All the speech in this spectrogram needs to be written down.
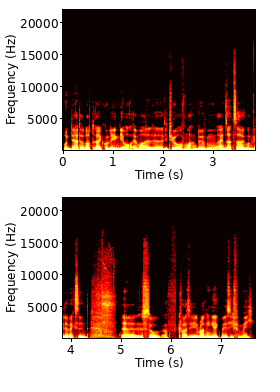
Und der hat dann noch drei Kollegen, die auch einmal äh, die Tür aufmachen dürfen, einen Satz sagen und wieder weg sind. Äh, ist so quasi Running Gag mäßig für mich.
